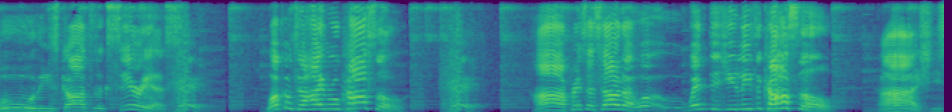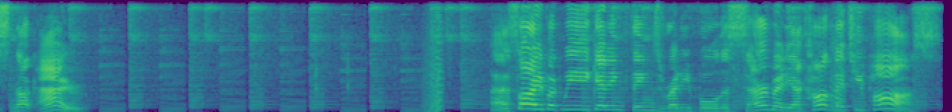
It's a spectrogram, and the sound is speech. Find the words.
Ooh, these guards look serious. Hey, Welcome to Hyrule Castle. Ah, Princess Zelda, wh- when did you leave the castle? Ah, she snuck out. Uh, sorry, but we're getting things ready for the ceremony. I can't let you pass.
